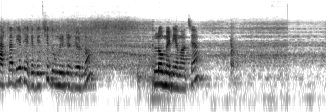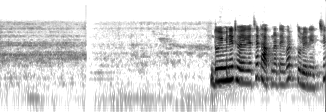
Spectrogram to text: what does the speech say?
ঢাকনা দিয়ে ঢেকে দিচ্ছি দু মিনিটের জন্য। লো মিডিয়াম আছে। দুই মিনিট হয়ে গেছে, ঢাকনাটা এবার তুলে নিচ্ছি।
